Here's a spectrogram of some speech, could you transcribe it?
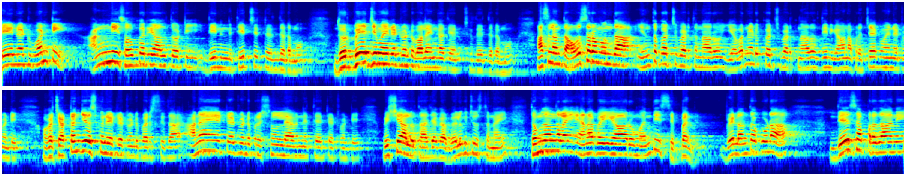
లేనటువంటి అన్ని సౌకర్యాలతోటి దీనిని తీర్చిదిద్దడము దుర్భేద్యమైనటువంటి వలయంగా తీర్చిదిద్దడము. అసలు అంత అవసరం ఉందా? ఎంత ఖర్చు పెడుతున్నారు? ఎవరినడుగు ఖర్చు పెడుతున్నారు? దీనికి ఏమైనా ప్రత్యేకమైనటువంటి ఒక చట్టం చేసుకునేటటువంటి పరిస్థితి అనేటటువంటి ప్రశ్నలు లేవనెత్తేటటువంటి విషయాలు తాజాగా వెలుగు చూస్తున్నాయి. తొమ్మిది వందల ఎనభై ఆరు మంది సిబ్బంది వీళ్ళంతా కూడా దేశ ప్రధాని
